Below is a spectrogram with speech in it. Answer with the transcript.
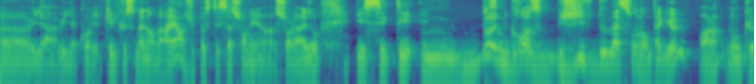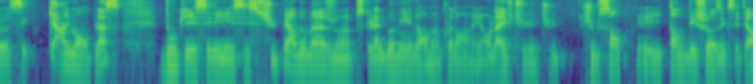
euh, il y a, il y a quoi, il y a quelques semaines en arrière, j'ai posté ça sur les, sur les réseaux, et c'était une bonne grosse gifle de maçon dans ta gueule, voilà, donc c'est carrément en place, donc et c'est super dommage, parce que l'album est énorme, hein, en live, tu, le sens, et il tente des choses, etc.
